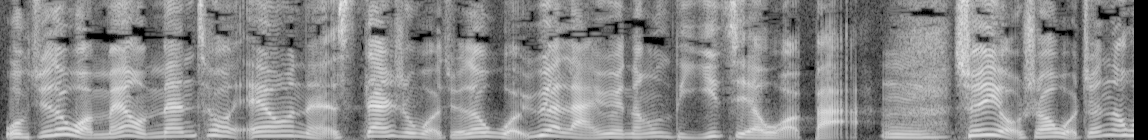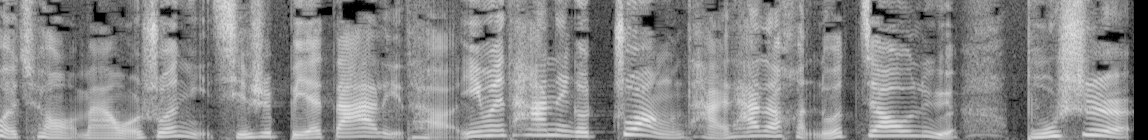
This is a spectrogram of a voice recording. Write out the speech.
我觉得我没有 mental illness，但是我觉得我越来越能理解我爸，嗯。所以有时候我真的会劝我妈，我说你其实别搭理他，因为他那个状态，他的很多焦虑不是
